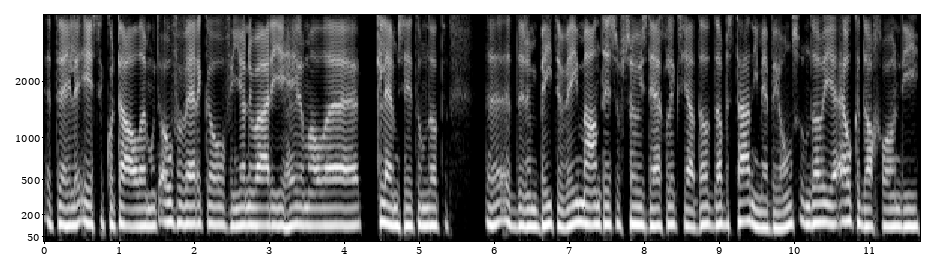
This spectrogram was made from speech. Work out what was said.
het hele eerste kwartaal moet overwerken of in januari helemaal klem zit omdat er een btw-maand is of zoiets dergelijks. Ja, dat, dat bestaat niet meer bij ons, omdat je elke dag gewoon die,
